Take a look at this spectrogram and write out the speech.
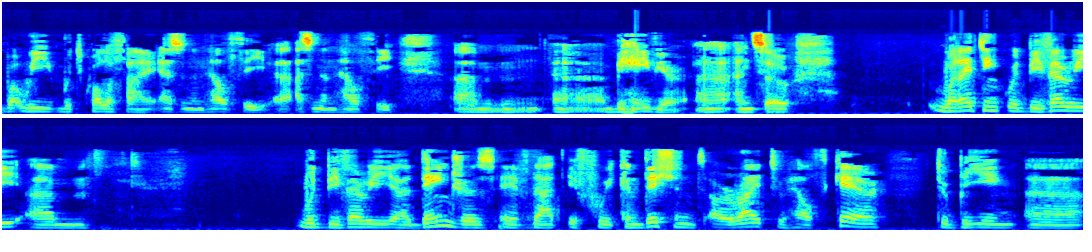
what we would qualify as an unhealthy uh, as an unhealthy um, behavior. and so what I think would be very um, would be very uh, dangerous if that if we conditioned our right to health care to being uh,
